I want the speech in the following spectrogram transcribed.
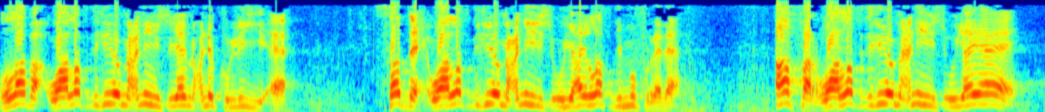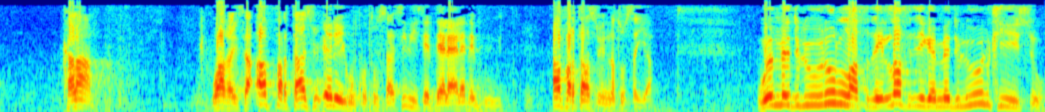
Laba waa lafdigii oo macnihiisu yahay macno kuliyi ah. Saddex waa lafdigii oo macnihiisu yahay lafdi mufrada. Afar waa lafdigii oo macnihiisu yahay kalaam. Waad haysaa afartaasuu ereygu kutusaa sidiisa dalaalada guud. Afartaasuu ina tusaya. Wa madluululafdi lafdiga madluulkiisu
